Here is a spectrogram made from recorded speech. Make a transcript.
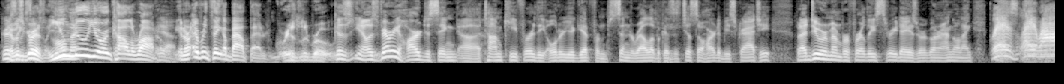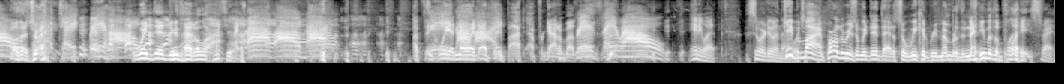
Grizzly. It was Grizzly. You night- knew you were in Colorado. Yeah. You know everything about that Grizzly Rose. because you know it's very hard to sing uh, Tom Keifer the older you get from Cinderella because it's just so hard to be scratchy. But I do remember for at least three days we were going around going like Grizzly Rose. Oh, that's right. Take me home. We did do that a lot. Yeah. Drive all night. I think we annoyed everybody. I forgot about that. Grizzly Rose. Anyway, so we're doing that. Keep which- in mind, part of the reason we did that is so we could remember the name of the place. Right.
